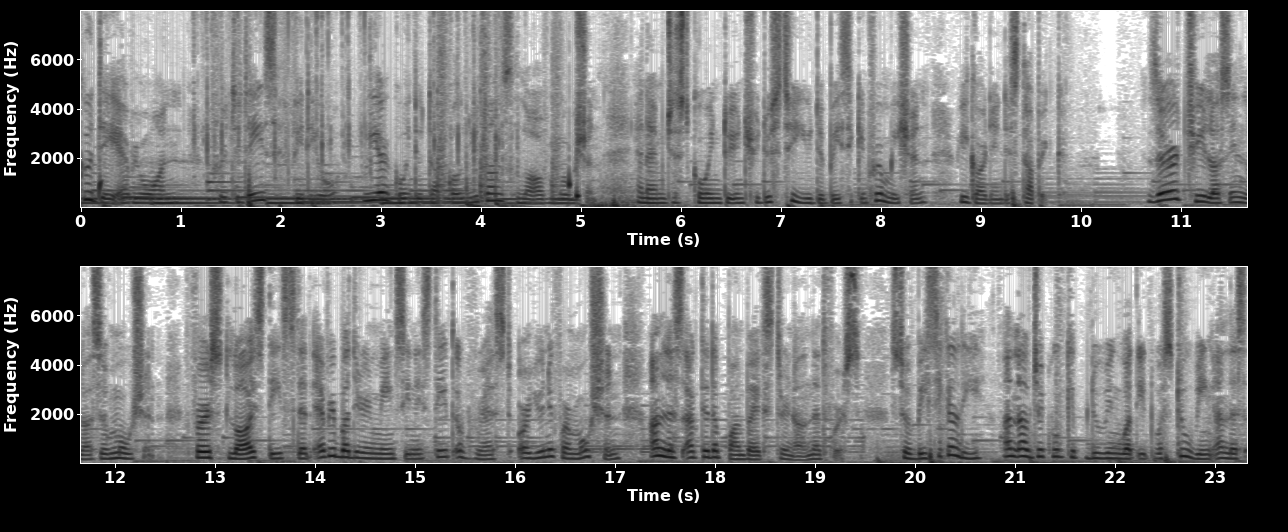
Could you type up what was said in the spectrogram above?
Good day everyone! For today's video, we are going to tackle Newton's law of motion and I'm just going to introduce to you the basic information regarding this topic. There are three laws in laws of motion. First law states that everybody remains in a state of rest or uniform motion unless acted upon by external net force. So basically, an object will keep doing what it was doing unless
